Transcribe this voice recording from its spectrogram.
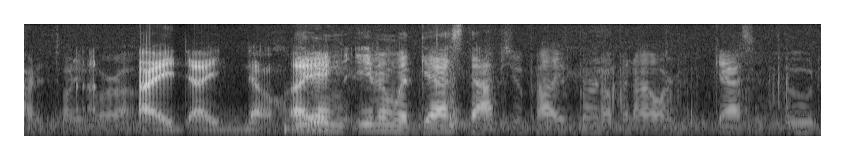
out of 24 hours. I I know. even I even with gas stops, you'll probably burn up an hour. Gas and food.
